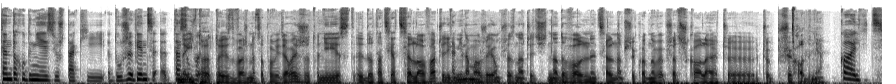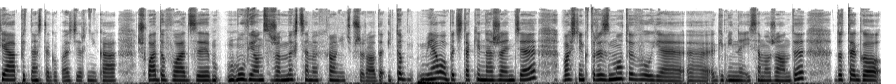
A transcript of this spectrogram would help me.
ten dochód nie jest już taki duży, więc ta no i to, to jest ważne, co powiedziałaś, że to nie jest y, dotacja celowa, czyli Tak. gmina może ją przeznaczyć na dowolny cel, na przykład nowe przedszkole czy, czy przychodnie. koalicja 15 października szła do władzy, mówiąc, że my chcemy chronić przyrodę. I to miało być takie narzędzie, właśnie, które zmotywuje e, gminy i samorządy do tego,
